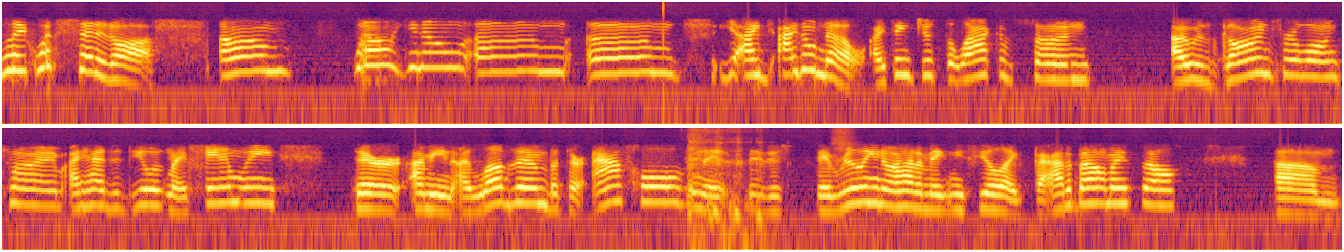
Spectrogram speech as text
like, what set it off? Um, well, you know, um, um, yeah, I, I don't know. I think just the lack of sun. I was gone for a long time. I had to deal with my family. They're, I mean, I love them, but they're assholes, and they, they just, they really know how to make me feel like bad about myself. Um,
